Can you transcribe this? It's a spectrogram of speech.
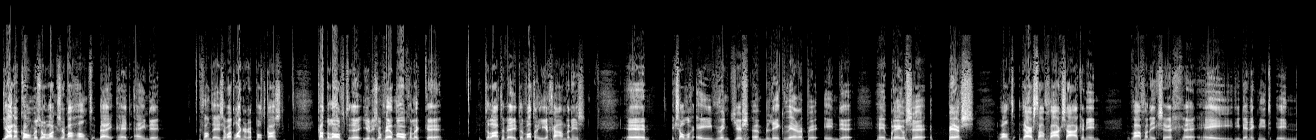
ja, dan komen we zo langzamerhand bij het einde van deze wat langere podcast. Ik had beloofd jullie zoveel mogelijk te laten weten wat er hier gaande is. ik zal nog eventjes een blik werpen in de Hebreeuwse pers. Want daar staan vaak zaken in waarvan ik zeg: hé, hey, die ben ik niet in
